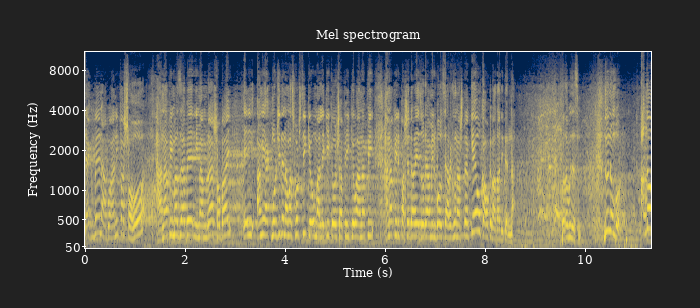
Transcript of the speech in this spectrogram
দেখবেন আবু হানিফা সহ হানাফি মাজহাবের ইমামরা সবাই, এই আমি এক মসজিদে নামাজ পড়ছি, কেউ মালিকি, কেউ শাফি, কেউ হানাফি, হানাফির পাশে দাঁড়িয়ে জোরে আমিন বলছে, আরেকজন আসতে কেউ কাউকে বাধা দিতেন না। কথা বুঝেছেন? দুই নম্বর, আদৌ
